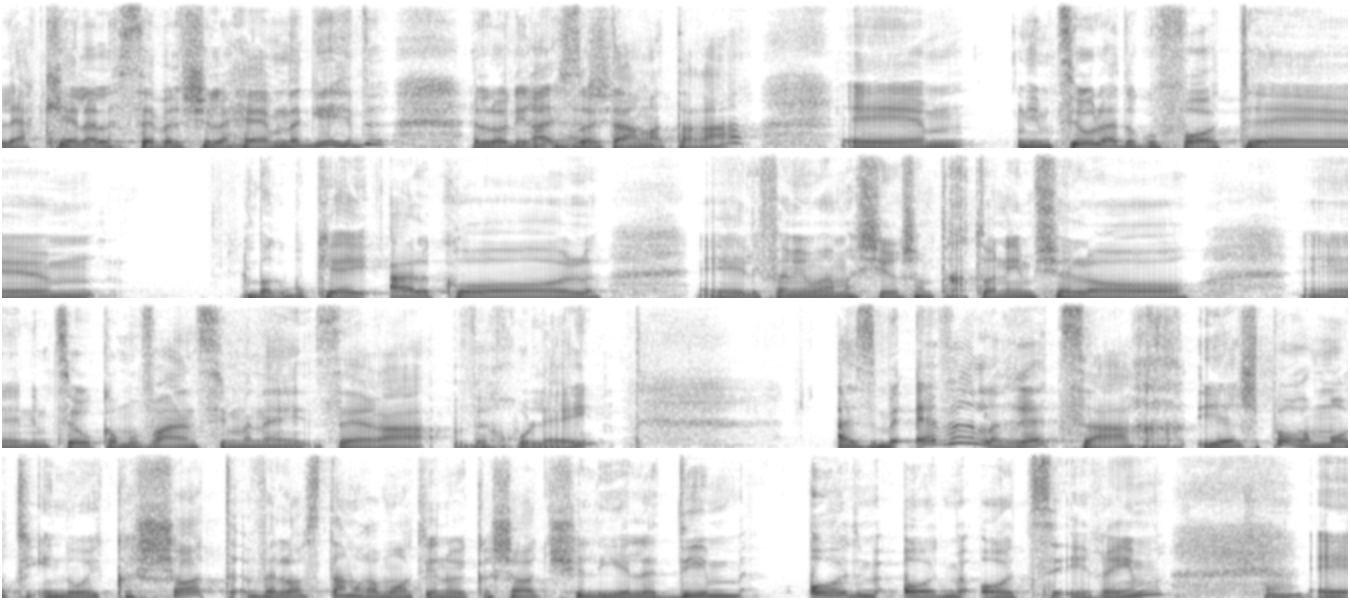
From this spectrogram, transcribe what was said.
להקל על הסבל שלהם נגיד, לא נראה לי שזו הייתה המטרה. אמ, נמצאו ליד הגופות אמ, בקבוקי אלכוהול, אה, לפעמים הוא משאיר שם תחתונים שלו, אה, נמצאו כמובן סימני זרע וכולי. אז מעבר לרצח, יש פה רמות עינוי קשות, ולא סתם רמות עינוי קשות, של ילדים מאוד מאוד מאוד צעירים, כן. אה,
